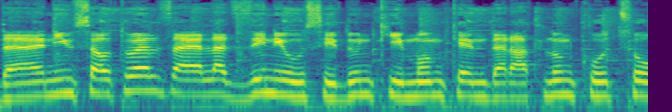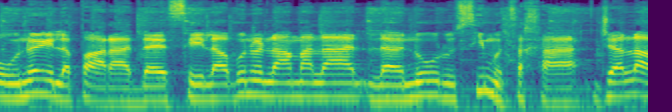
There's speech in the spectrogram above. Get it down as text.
د نیو ساوث ویلز ایالت ځینې اوسیدونکو ممکن د راتلونکو څو اونۍ لپاره د سیلابونو لامل له نورو سیمو څخه جلا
